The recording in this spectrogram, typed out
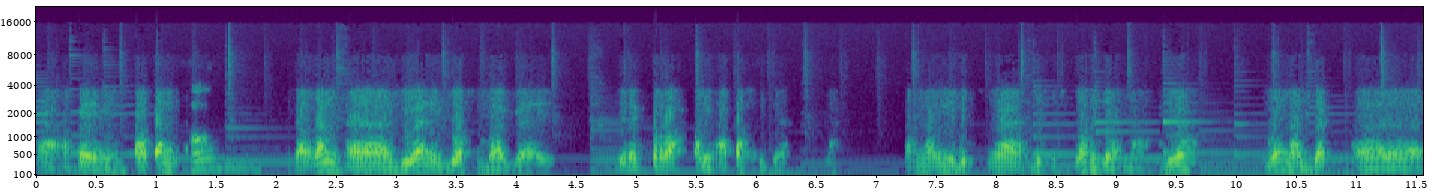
Nah oke, okay, misalkan, oh. misalkan uh, gue nih, gue sebagai direktur lah paling atas gitu ya. Nah karena ini bisnisnya bisnis keluarga, nah gue gue ngajak uh,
